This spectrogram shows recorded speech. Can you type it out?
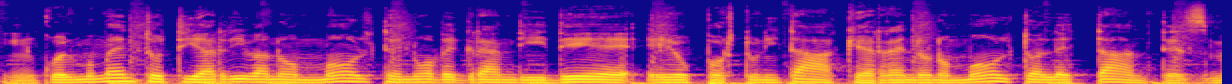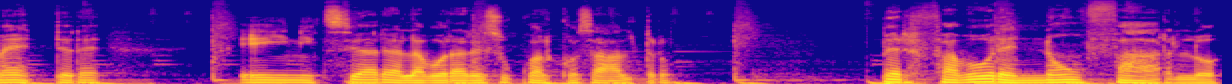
In quel momento ti arrivano molte nuove grandi idee e opportunità che rendono molto allettante smettere e iniziare a lavorare su qualcos'altro. Per favore non farlo,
